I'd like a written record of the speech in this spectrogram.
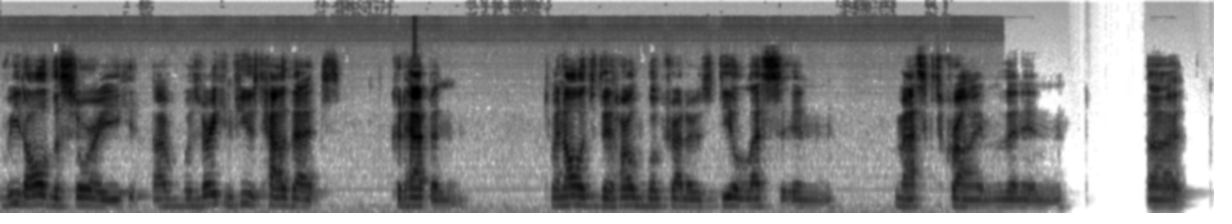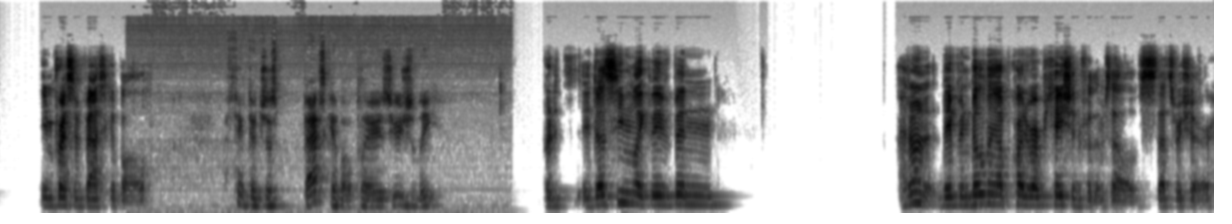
read all of the story. I was very confused how that could happen. To my knowledge, the Harlem Globetrotters deal less in masked crime than in uh, impressive basketball. I think they're just basketball players usually. But it, it does seem like they've been. I don't. They've been building up quite a reputation for themselves. That's for sure.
